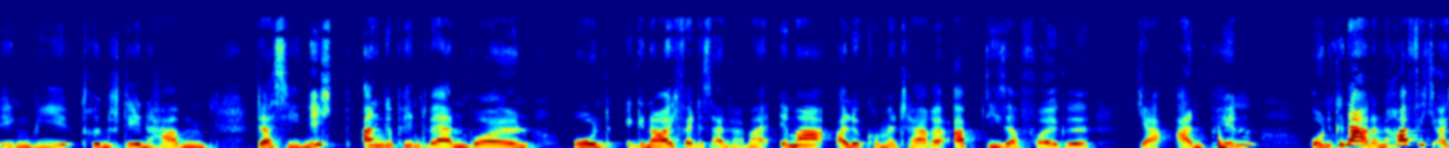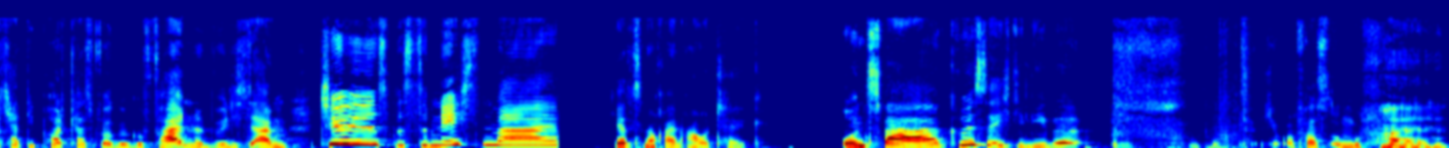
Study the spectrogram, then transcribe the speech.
irgendwie drinstehen haben, dass sie nicht angepinnt werden wollen. Und genau, ich werde jetzt einfach mal immer alle Kommentare ab dieser Folge ja anpinnen. Und genau, dann hoffe ich, euch hat die Podcast-Folge gefallen. Dann würde ich sagen, tschüss, bis zum nächsten Mal. Jetzt noch ein Outtake. Und zwar grüße ich die liebe. Pff, ich habe fast umgefallen.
